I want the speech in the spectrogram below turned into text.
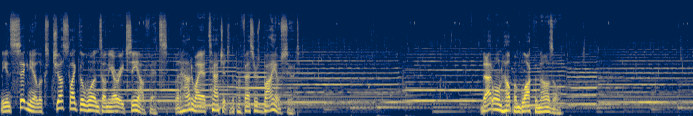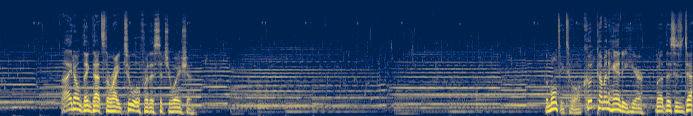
The insignia looks just like the ones on the RHC outfits, but how do I attach it to the professor's biosuit? That won't help him block the nozzle. I don't think that's the right tool for this situation. The multi-tool could come in handy here, but this is de-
